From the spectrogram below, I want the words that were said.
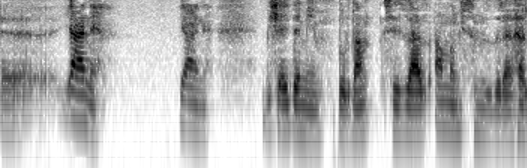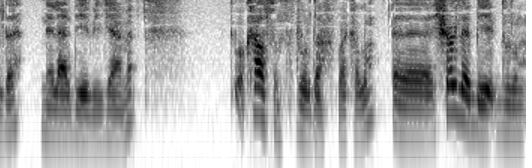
e, yani yani bir şey demeyeyim buradan. Sizler anlamışsınızdır herhalde neler diyebileceğimi. O kalsın burada bakalım. Ee, şöyle bir durum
